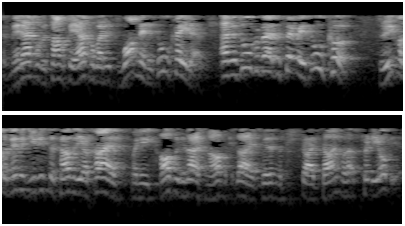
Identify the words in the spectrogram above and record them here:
So min echot v'tamchi echot when it's one min it's all chaylev and it's all prepared the same way it's all cooked. So you've got a minute you need to tell me the when you eat half a kazayas and half a kazayas within the prescribed time. Well, that's pretty obvious.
